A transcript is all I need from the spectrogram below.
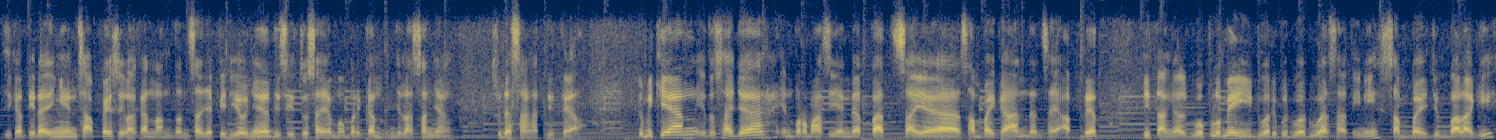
jika tidak ingin capek silahkan nonton saja videonya di situ saya memberikan penjelasan yang sudah sangat detail Demikian itu saja informasi yang dapat saya sampaikan dan saya update di tanggal 20 Mei 2022 saat ini. Sampai jumpa lagi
